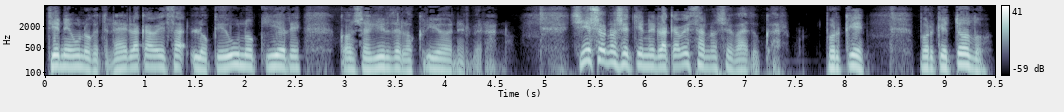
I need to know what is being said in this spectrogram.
tiene uno que tener en la cabeza lo que uno quiere conseguir de los críos en el verano. Si eso no se tiene en la cabeza, no se va a educar. ¿Por qué? Porque todo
